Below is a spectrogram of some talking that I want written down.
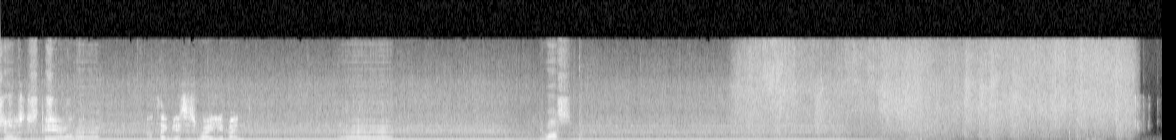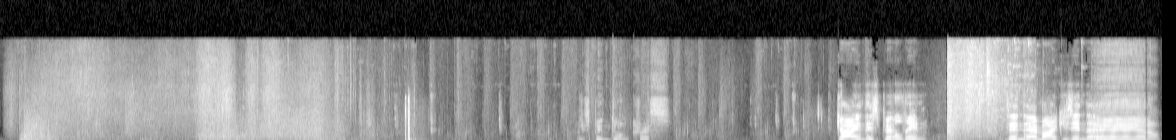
sure Just there's a some on there. I think this is where you meant. Um, it was. It's been done, Chris. Guy in this building. It's in there, Mike. He's in Yeah, there. yeah, yeah, yeah, no.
